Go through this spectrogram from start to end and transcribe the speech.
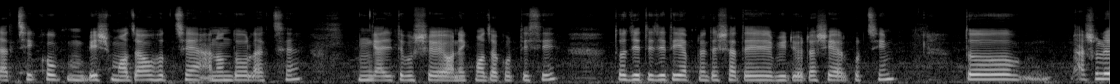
যাচ্ছি, খুব বেশ মজাও হচ্ছে, আনন্দও লাগছে। গাড়িতে বসে অনেক মজা করতেছি। তো যেতে যেতেই আপনাদের সাথে ভিডিওটা শেয়ার করছি। তো আসলে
